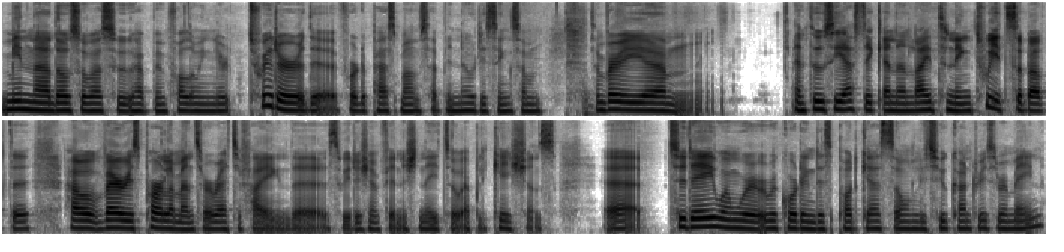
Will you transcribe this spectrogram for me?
Minna, those of us who have been following your Twitter the, for the past months have been noticing some some very um, enthusiastic and enlightening tweets about the how various parliaments are ratifying the Swedish and Finnish NATO applications. Uh, today, when we're recording this podcast, only two countries remain:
